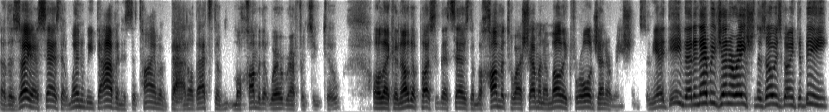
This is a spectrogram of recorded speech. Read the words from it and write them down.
now, the Zohar says that when we daven, it's the time of battle. That's the milchama that we're referencing to. Or like another pasuk that says the milchama to Hashem and Amalek for all generations. And the idea that in every generation, there's always going to be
